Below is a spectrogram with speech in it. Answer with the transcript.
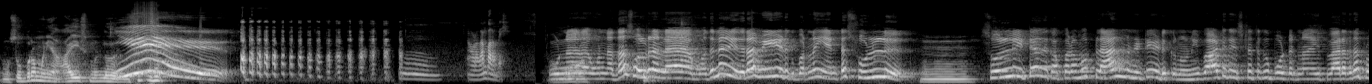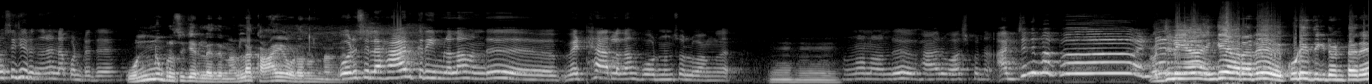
நம்ம சுப்பிரமணியம் ஆய் ஸ்மெல் வருது! உன்னை உன்னதான் சொல்றேன்ல முதல்ல நீ இதெல்லாம் வீடியோ எடுக்க போறேன்னா என்கிட்ட சொல்லு. சொல்லிட்டு அதுக்கப்புறமா பிளான் பண்ணிட்டு எடுக்கணும். நீ பாட்டுக்கு இஷ்டத்துக்கு போட்டுனா இப்ப வேற எதனா ப்ரொசீஜர் இருந்தா என்ன பண்றது? ஒண்ணும் ப்ரொசீஜர் இல்லை. இது நல்லா காய விடணும்னாங்க. ஒரு சில ஹேர் கிரீம்லலாம் வந்து வெட் ஹேர்ல தான் போடணும்னு சொல்லுவாங்க. நான் வந்து ஹேர் வாஷ் பண்ண அர்ஜுனி பாப்பு ரஜினியா எங்கே வராரு? கூட தூக்கிட்டு வந்துட்டாரு.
